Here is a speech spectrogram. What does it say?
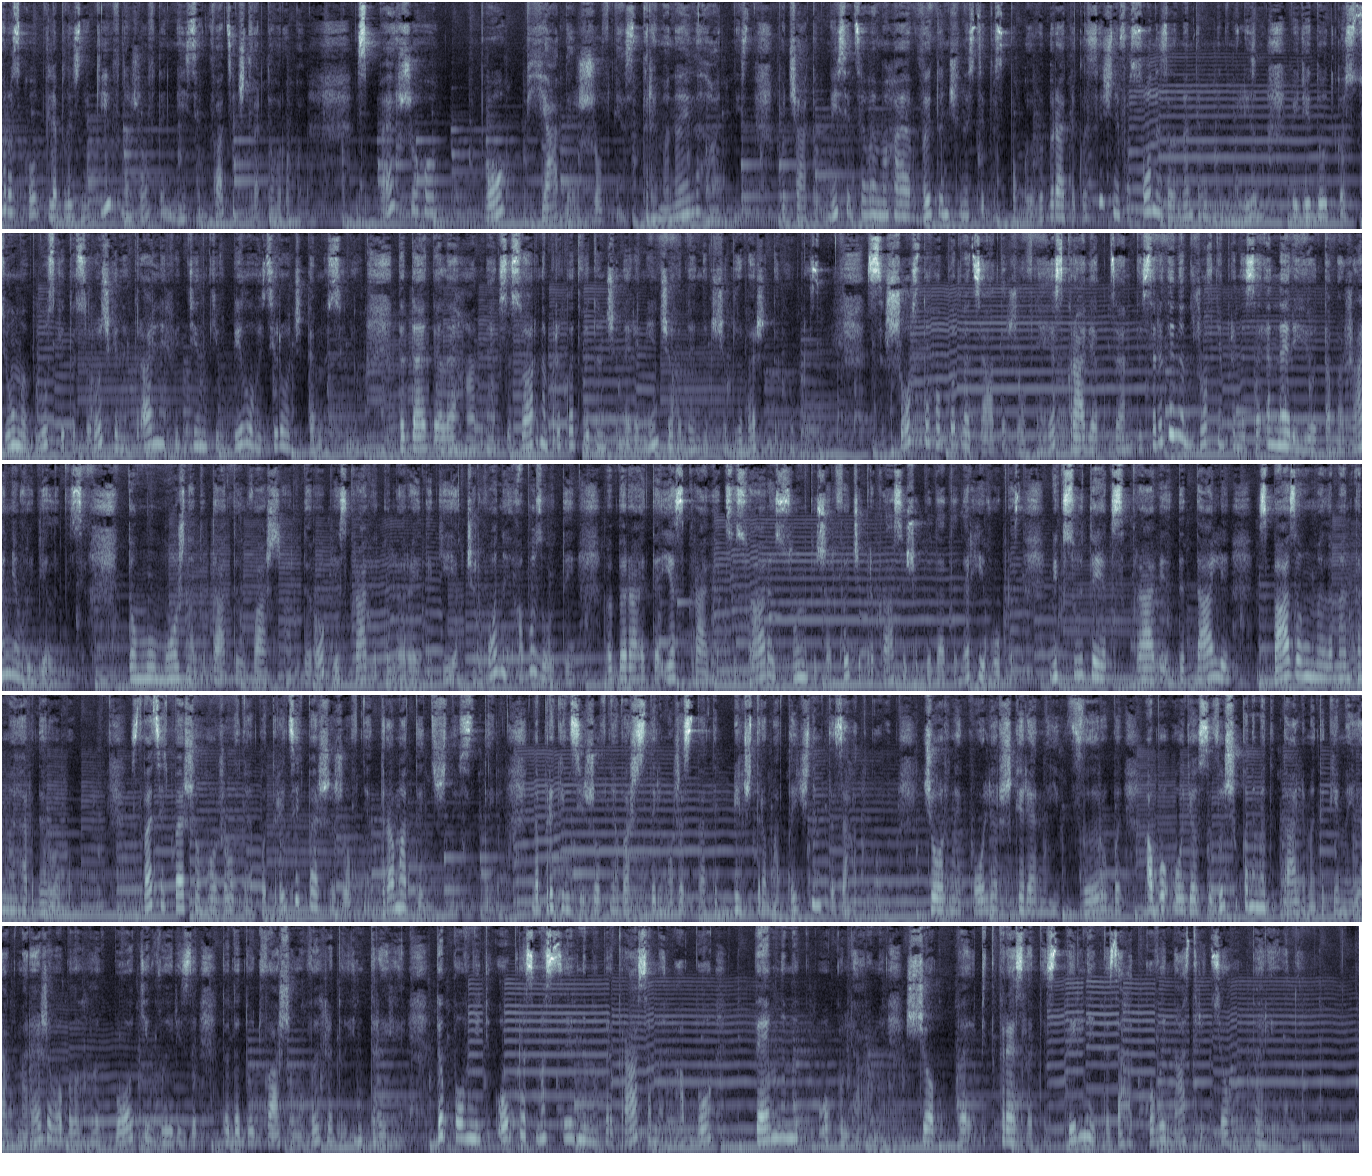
Гороскоп для близнюків на жовтень місяць 24 року. З 1 по 5 жовтня стримана елегантність. Початок місяця вимагає витонченості та спокою. Вибирайте класичні фасони з елементами мінімалізму. Підійдуть костюми, блузки та сорочки нейтральних відтінків білого, сірого чи темно-синього. Додайте елегантний аксесуар, наприклад, витончений ремінь чи годинник, щоб завершити образ. З 6 по 20 жовтня яскраві акценти. Середина жовтня принесе енергію та бажання виділитися. Тому можна додати у ваш гардероб яскраві кольори, такі як червоний або золотий. Вибирайте яскраві аксесуари, сумки, шарфи чи прикраси, щоб додати енергії в образ. Міксуйте яскраві деталі з базовими елементами гардеробу. З 21 жовтня по 31 жовтня драматичний стиль. Наприкінці жовтня ваш стиль може стати більш драматичним та загадковим. Чорний колір, шкіряні вироби або одяг з вишуканими деталями, такими як мережево або глибокі вирізи, додадуть вашому вигляду інтриги. Доповніть образ масивними прикрасами або темними окулярами, щоб підкреслити стильний та загадковий настрій цього періоду.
